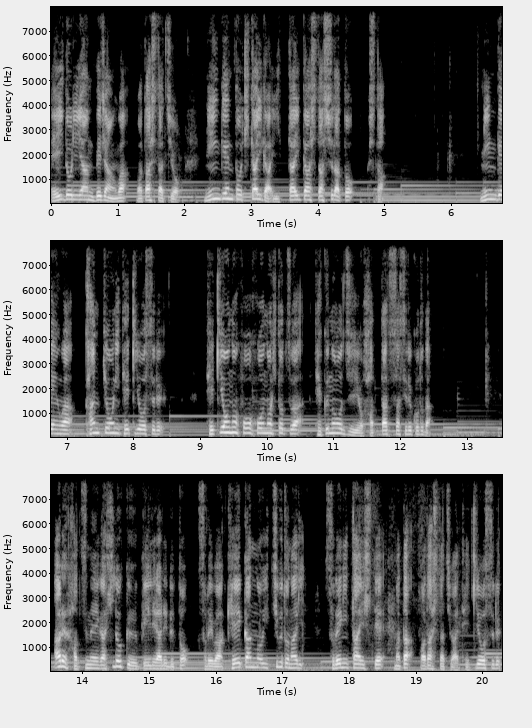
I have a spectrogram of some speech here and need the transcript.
エイドリアン・ベジャンは私たちを人間と機械が一体化した種だとした。人間は環境に適応する。適応の方法の一つはテクノロジーを発達させることだ。ある発明が広く受け入れられると、それは景観の一部となり、それに対してまた私たちは適応する。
